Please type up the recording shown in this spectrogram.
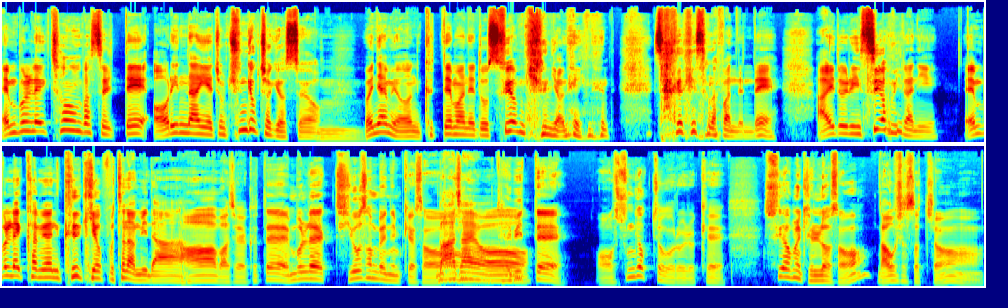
엠블랙 처음 봤을 때 어린 나이에 좀 충격적이었어요. 음. 왜냐면 그때만 해도 수염 기른 연예인은 사극에서나 봤는데 아이돌이 수염이라니 엠블랙 하면 그 기억부터 납니다. 아, 맞아요. 그때 엠블랙 지호 선배님께서 맞아요. 데뷔 때 어, 충격적으로 이렇게 수염을 길러서 나오셨었죠.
